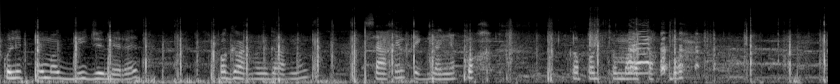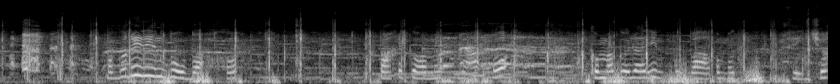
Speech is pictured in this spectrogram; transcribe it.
Kulit po Red. Pag ganun-ganun. Sa akin, tignan niya po. Kapag tumatakbo. Magulo rin po ba ako? Paki-comment nga po. Kung magulo rin po ba ako mag-video.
